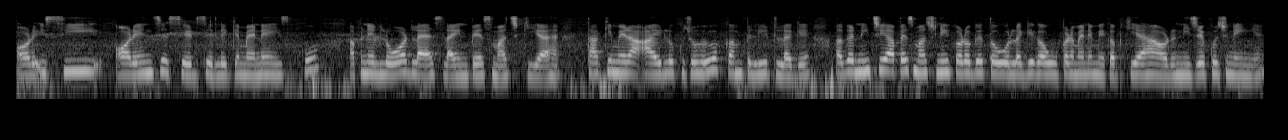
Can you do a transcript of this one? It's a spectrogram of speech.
और इसी ऑरेंज शेड से लेके मैंने इसको अपने लोअर लैस लाइन पे स्मच किया है, ताकि मेरा आई लुक जो है वो कंप्लीट लगे। अगर नीचे आप स्मच नहीं करोगे तो वो लगेगा ऊपर मैंने मेकअप किया है और नीचे कुछ नहीं है।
